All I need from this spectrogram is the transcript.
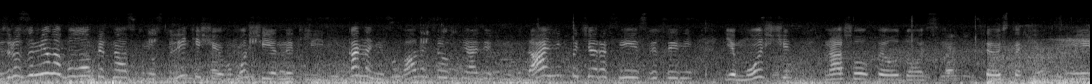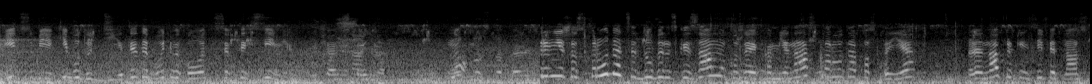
І зрозуміло було в 15 столітті, що його мощі є нетлінні. Канонізували цього князя, і в дальніх печерах цієї святині є мощі нашого Феодосія. Це ось таке. Уявіть собі, які будуть діти, де будуть виховуватися в тих сім'ях. Звичайно, що. Ну, Древніша споруда це Дубинський замок, уже як кам'яна споруда постає наприкінці 15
